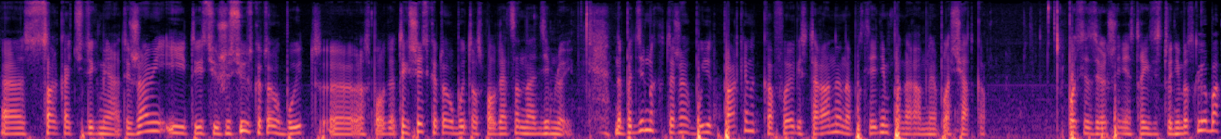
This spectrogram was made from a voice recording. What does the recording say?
э, с 44 этажами и 36 из которых будет, э, располагаться, 36 которых будет располагаться над землей. На подземных этажах будет паркинг, кафе, рестораны, на последнем панорамная площадка. После завершения строительства небоскреба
